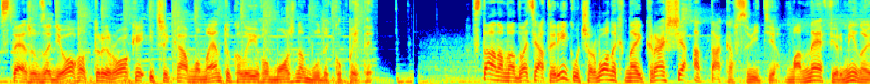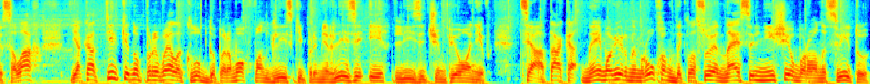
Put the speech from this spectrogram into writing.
стежив за Діого три роки і чекав моменту, коли його можна буде купити. Станом на 20-й рік у червоних найкраща атака в світі. Мане, Фірміно і Салах, яка тільки но привела клуб до перемог в англійській прем'єр-лізі і лізі чемпіонів. Ця атака неймовірним рухом декласує найсильніші оборони світу.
